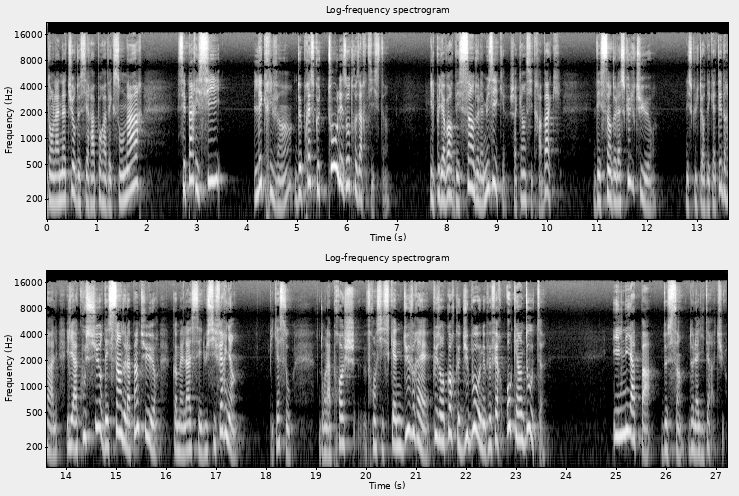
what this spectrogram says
dans la nature de ses rapports avec son art sépare ici l'écrivain de presque tous les autres artistes. Il peut y avoir des saints de la musique, chacun citera Bach, des saints de la sculpture, les sculpteurs des cathédrales. Il y a à coup sûr des saints de la peinture, comme là c'est luciférien, Picasso, dont l'approche franciscaine du vrai, plus encore que du beau, ne peut faire aucun doute. Il n'y a pas de saint de la littérature.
